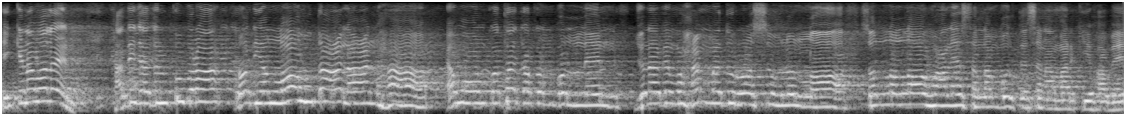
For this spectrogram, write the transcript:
ঠিক কিনা বলেন? খাদিজাতুল কুবরা রাদিয়াল্লাহু তাআলা আনহা, এমন কথা যখন বললেন, জনাবে মুহাম্মদুর রাসূলুল্লাহ সাল্লাল্লাহু আলাইহি সাল্লাম বলতেছেন, আমার কি হবে?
